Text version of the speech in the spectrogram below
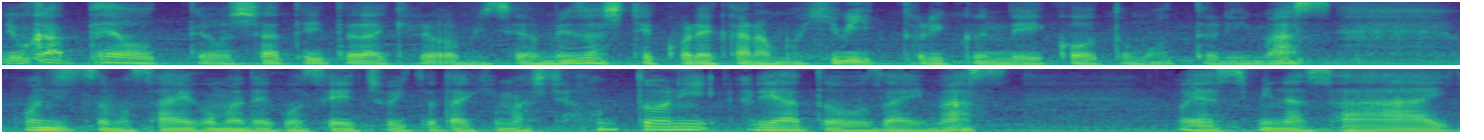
よかったよっておっしゃっていただけるお店を目指してこれからも日々取り組んでいこうと思っております。本日も最後までご清聴いただきまして本当にありがとうございます。おやすみなさい。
